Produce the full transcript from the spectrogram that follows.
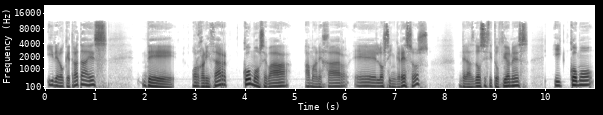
Y de lo que trata es de organizar cómo se va a manejar eh, los ingresos de las dos instituciones y cómo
